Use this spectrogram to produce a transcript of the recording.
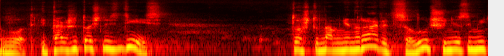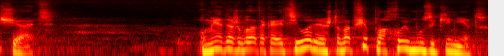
Вот. И также точно здесь. То, что нам не нравится, лучше не замечать. У меня даже была такая теория, что вообще плохой музыки нет.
